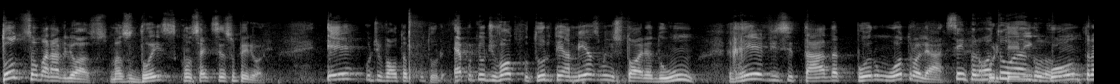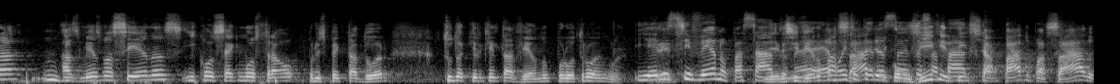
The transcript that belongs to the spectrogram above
Todos são maravilhosos, mas o dois consegue ser superior e o De Volta ao Futuro. É porque o De Volta ao Futuro tem a mesma história do 1 um, revisitada por um outro olhar. Sim, por um outro ângulo. Porque ele encontra uhum. as mesmas cenas e consegue mostrar para o espectador tudo aquilo que ele está vendo por outro ângulo. E ele se vê no passado, e ele né? se vê no é passado, ele convive, ele tem que escapar do passado.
